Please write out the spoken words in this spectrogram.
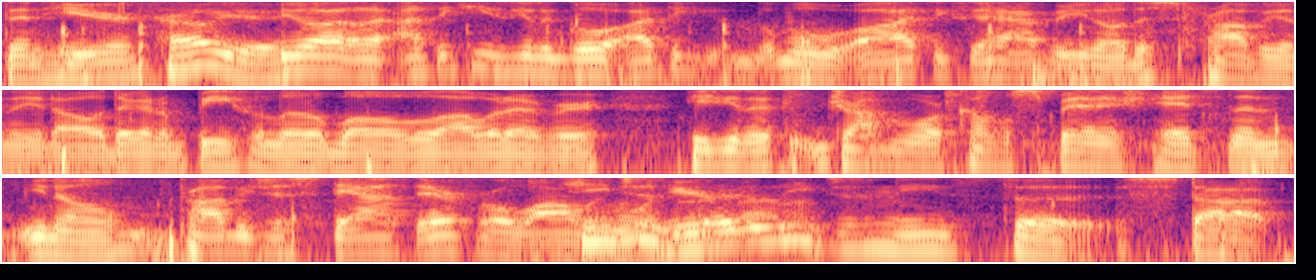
than here. Hell yeah. You know, like, I think he's gonna go. I think well, I think it's gonna happen. You know, this is probably gonna you know they're gonna beef a little blah blah blah whatever. He's gonna drop more a couple Spanish hits, then you know probably just stay out there for a while. he just literally just needs to stop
